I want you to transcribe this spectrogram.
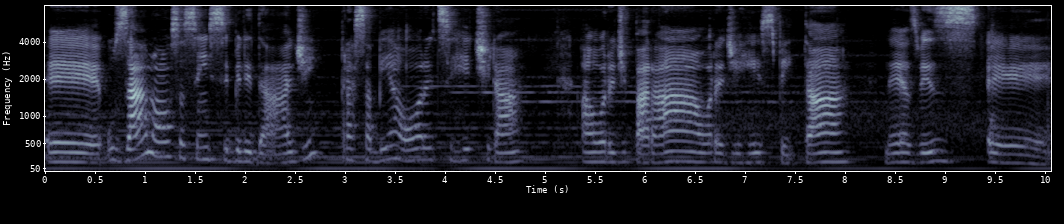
é, usar a nossa sensibilidade para saber a hora de se retirar, a hora de parar, a hora de respeitar. Né? Às vezes é,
